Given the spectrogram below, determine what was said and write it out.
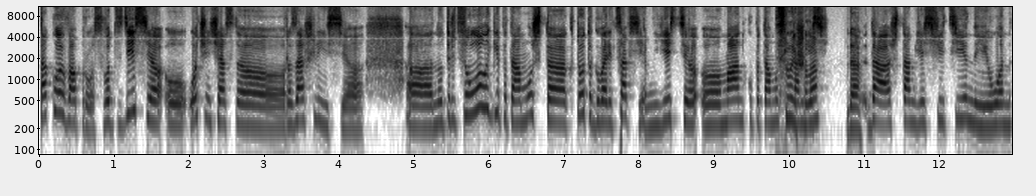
такой вопрос. Вот здесь э, очень часто разошлись э, э, нутрициологи, потому что кто-то говорит совсем не есть манку, потому что Слышала. там есть да. да, что там есть фитин, и он,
